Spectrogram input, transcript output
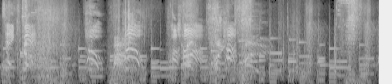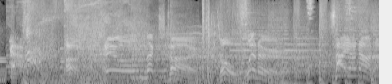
Take this. The winner Sayonara.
